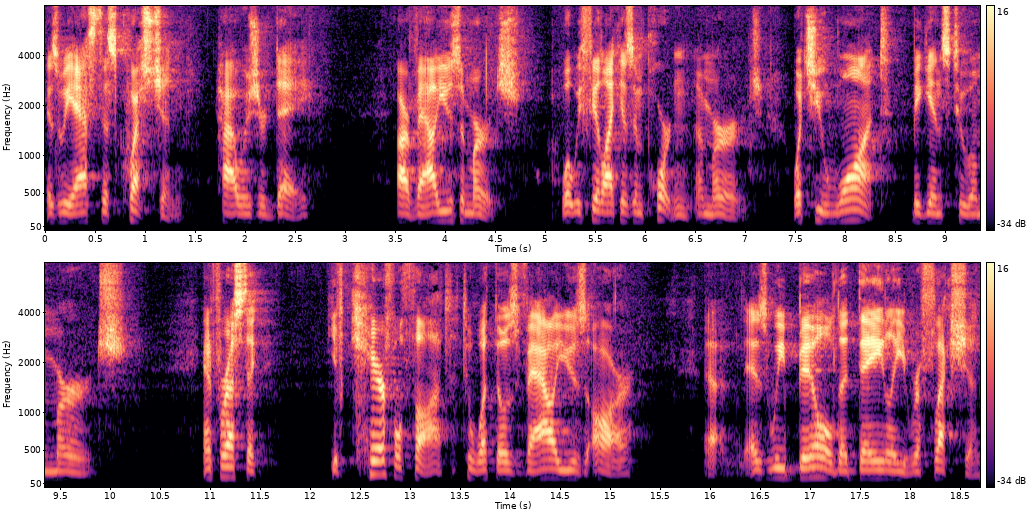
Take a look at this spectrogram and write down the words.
as we ask this question, How was your day? our values emerge what we feel like is important emerge. What you want begins to emerge. And for us to give careful thought to what those values are uh, as we build a daily reflection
